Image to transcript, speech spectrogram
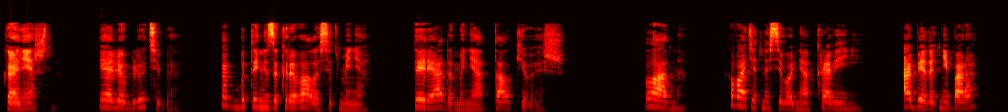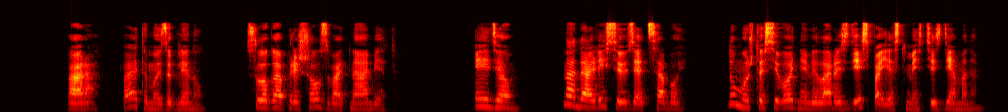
«Конечно. Я люблю тебя. Как бы ты ни закрывалась от меня. Ты рядом и не отталкиваешь». «Ладно, хватит на сегодня откровений. Обедать не пора?» «Пора, поэтому и заглянул. Слуга пришел звать на обед. «Идем. Надо Алисию взять с собой. Думаю, что сегодня Вилара здесь поест вместе с демоном».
